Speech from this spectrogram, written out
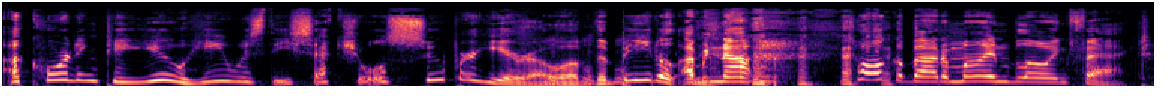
According to you, he was the sexual superhero of the Beatles. I mean, now talk about a mind blowing fact.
